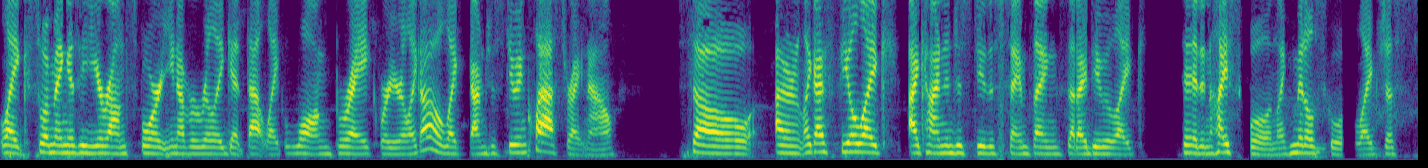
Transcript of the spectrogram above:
Like swimming is a year-round sport. You never really get that like long break where you're like oh like i'm just doing class right now. So i don't like i feel like i kind of just do the same things that i do like did in high school and like middle school like just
